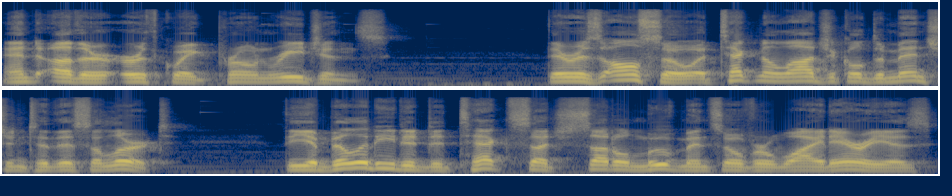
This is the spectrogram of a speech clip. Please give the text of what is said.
and other earthquake prone regions. There is also a technological dimension to this alert. The ability to detect such subtle movements over wide areas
